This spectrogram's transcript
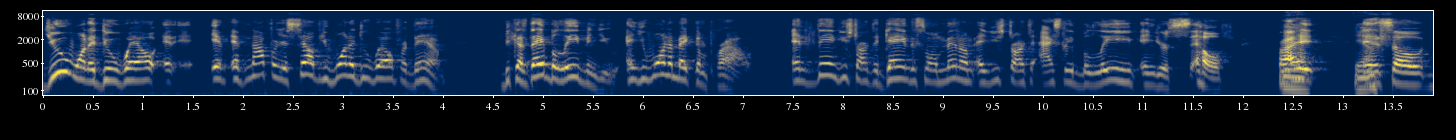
you want to do well. If, if not for yourself, you want to do well for them because they believe in you and you want to make them proud. And then you start to gain this momentum and you start to actually believe in yourself, right? Yeah. yeah. And so,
